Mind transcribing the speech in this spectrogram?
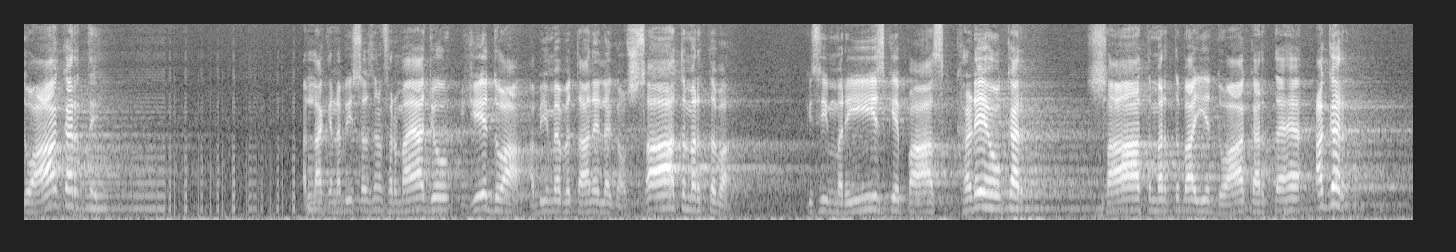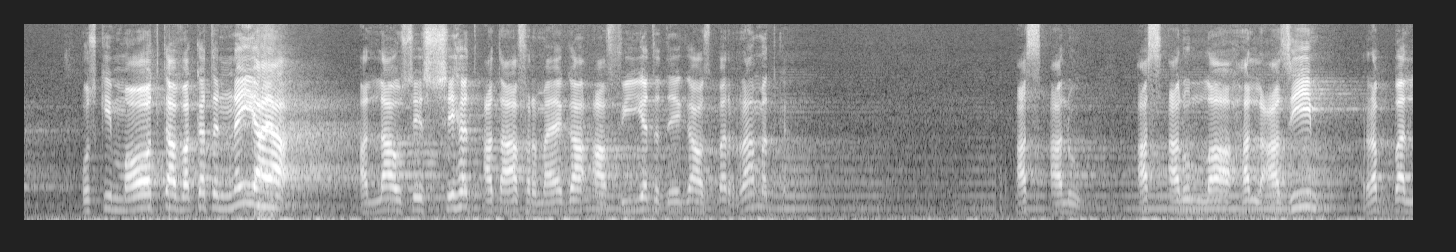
दुआ करते। अल्लाह के नबी वसल्लम ने फरमाया, जो ये दुआ, अभी मैं बताने लगा हूँ, सात मरतबा, किसी मरीज़ के पास खड़े होकर सात मरतबा ये दुआ करता है, अगर उसकी मौत का वक़्त नहीं आया, अल्लाह उसे सेहत अता फरमाएगा, आफियत देगा, उस पर रहमत कर। अस आलू अस अज़ीम, रब्बल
